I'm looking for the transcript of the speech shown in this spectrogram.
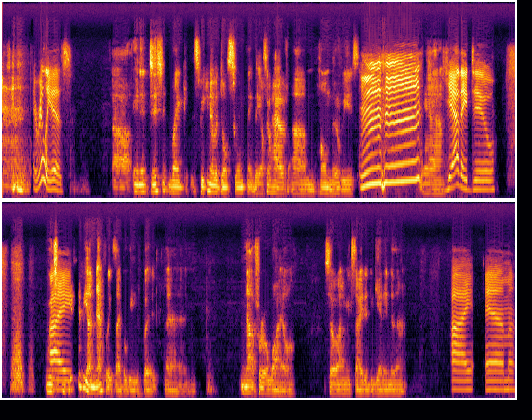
it really is. Uh, in addition, like speaking of Adult Swim thing, they also have um, home movies. Mm-hmm. Yeah, Yeah, they do. which I- used to be on Netflix, I believe, but uh, not for a while. So I'm excited to get into that. I am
